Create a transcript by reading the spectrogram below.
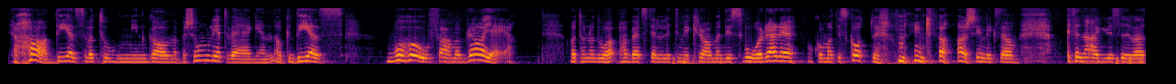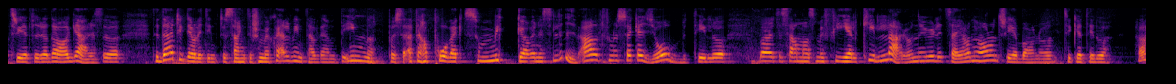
Jaha, dels vad tog min galna personlighet vägen och dels wow, fan vad bra jag är. Och att hon då har börjat ställa lite mer krav men det är svårare att komma till skott eftersom hon inte har sin liksom, sina aggressiva tre, fyra dagar. Så det där tyckte jag var lite intressant eftersom jag själv inte har vänt inåt. På, att det har påverkat så mycket av hennes liv. Allt från att söka jobb till att vara tillsammans med fel killar. Och nu är det lite så här, ja nu har hon tre barn och tycker att det är då, ja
